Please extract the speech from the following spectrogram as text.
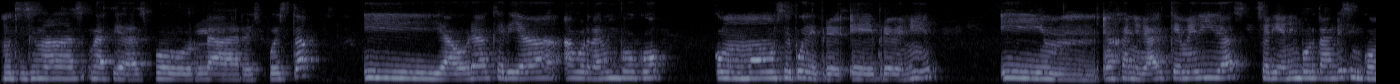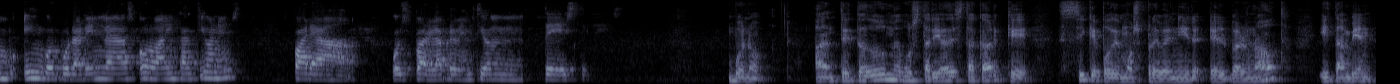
Muchísimas gracias por la respuesta. Y ahora quería abordar un poco cómo se puede eh, prevenir y mm, en general qué medidas serían importantes incorporar en las organizaciones para, pues, para la prevención de este. Bueno, ante todo me gustaría destacar que sí que podemos prevenir el burnout y también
